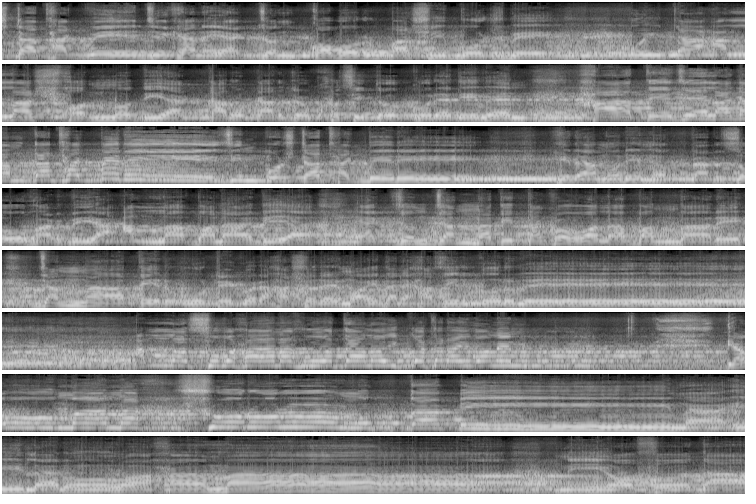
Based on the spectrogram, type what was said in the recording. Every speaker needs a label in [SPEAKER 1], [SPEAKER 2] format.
[SPEAKER 1] পোস্টটা থাকবে যেখানে একজন কবরবাসী বসবে, ওইটা আল্লাহ স্বর্ণ দিয়া কারও কার্য খচিত করে দিবেন। হাতে যে লাগামটা থাকবে রে, জিন পোস্টটা থাকবে রে, হীরামণি মক্তার জৌহার দিয়া আল্লাহ বানা দিয়া একজন জান্নাতি তাকওয়ালা বান্দারে জান্নাতের উঠে করে হাসরের ময়দানে হাজির করবে। আল্লাহ সুবহানাহু ওয়া তাআলা ওই কথাটাই বলেন নাহশুরুল মুত্তাকিনা ইলার রাহমানি ওয়াফদা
